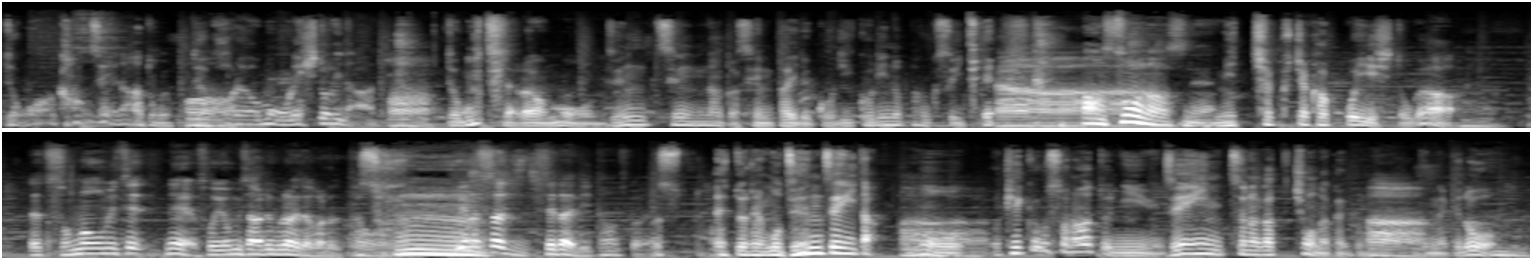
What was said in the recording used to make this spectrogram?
でも完成だと思って、うん。これはもう俺一人だあって思ってたら、もう全然なんか先輩でゴリゴリのパンクスいて、ああ、そうなんですね。めちゃくちゃかっこいい人が、だってそのお店、ね、そういうお店あるぐらいだから、多そ分、ん。上の人たち世代でいたんですかね。えっとね、もう全然いた。もう結局その後に全員繋がって超仲良くなったんだけど、ん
